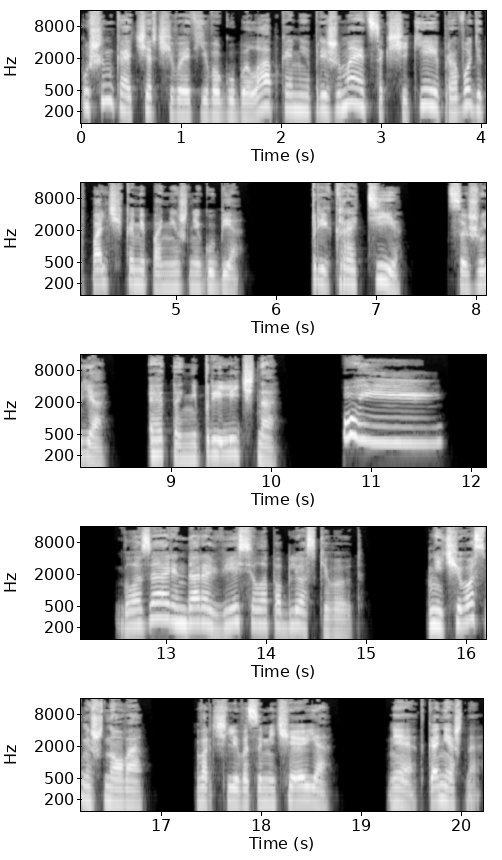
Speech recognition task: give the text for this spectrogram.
Пушинка очерчивает его губы лапками, прижимается к щеке и проводит пальчиками по нижней губе. «Прекрати!» — цежу я. «Это неприлично!» Ой! Глаза Арендара весело поблескивают. «Ничего смешного», — ворчливо замечаю я. «Нет, конечно.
